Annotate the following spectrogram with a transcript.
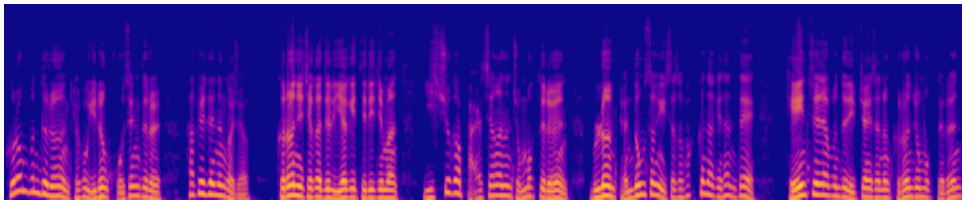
그런 분들은 결국 이런 고생들을 하게 되는 거죠. 그러니 제가 늘 이야기 드리지만 이슈가 발생하는 종목들은 물론 변동성이 있어서 화끈하긴 한데 개인 투자자분들 입장에서는 그런 종목들은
